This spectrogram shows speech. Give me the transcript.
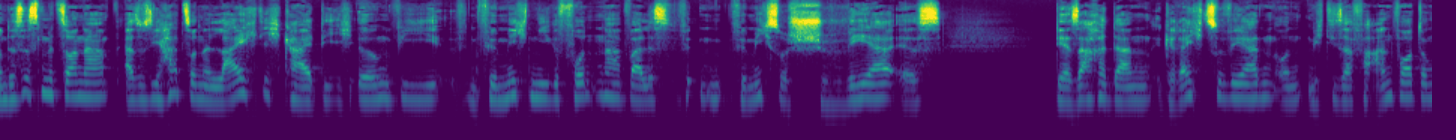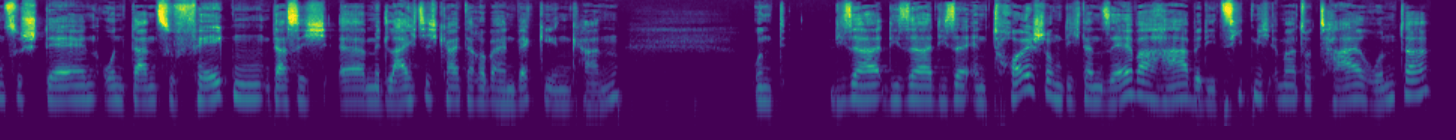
Und es ist mit so einer, also sie hat so eine Leichtigkeit, die ich irgendwie für mich nie gefunden habe, weil es für, mich so schwer ist, der Sache dann gerecht zu werden und mich dieser Verantwortung zu stellen und dann zu faken, dass ich äh, mit Leichtigkeit darüber hinweggehen kann. Und dieser, dieser, diese Enttäuschung, die ich dann selber habe, die zieht mich immer total runter.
